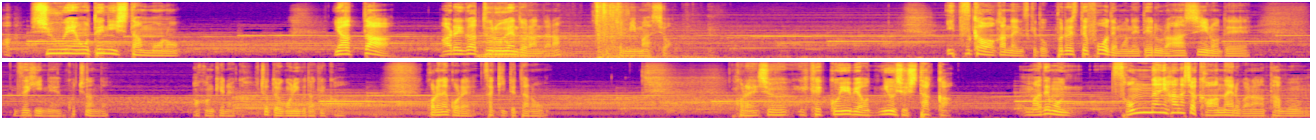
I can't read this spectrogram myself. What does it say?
あ、終焉を手にしたもの。やったあれがトゥルーエンドなんだな。ちょっと見ましょう。いつかわかんないんですけど、プレステ4でもね、出るらしいので、ぜひね、こっちなんだ。あ、関係ないか。ちょっと横に行くだけか。これね、これ、さっき言ってたの。これ、結婚指輪を入手したか。まあでも、そんなに話は変わんないのかな、多分。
